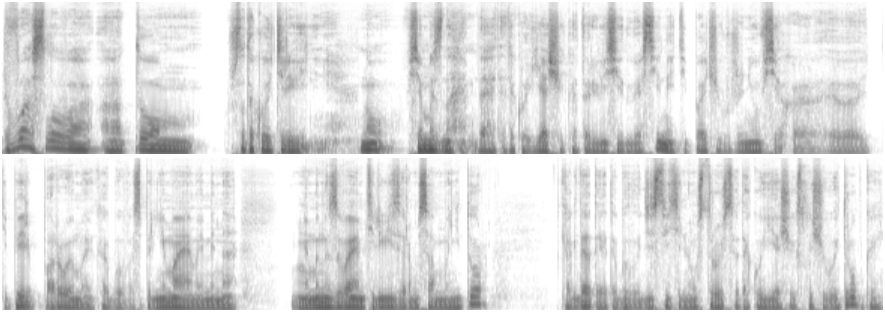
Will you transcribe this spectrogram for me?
Два слова о том, что такое телевидение. Ну, все мы знаем, да, это такой ящик, который висит в гостиной, типачи уже не у всех. А, э, теперь порой мы как бы воспринимаем именно мы называем телевизором сам монитор. Когда-то это было действительно устройство, такой ящик с лучевой трубкой.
